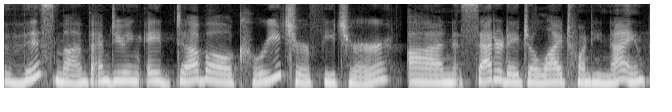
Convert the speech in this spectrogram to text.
This month, I'm doing a double creature feature on Saturday, July 29th.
